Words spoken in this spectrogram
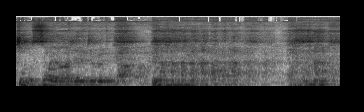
좀 써요, 예를 들어.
